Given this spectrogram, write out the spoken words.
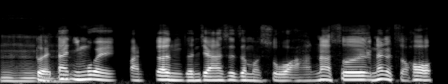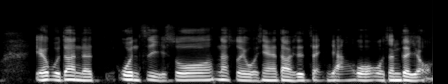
嗯嗯，对。但因为反正人家是这么说啊，那所以那个时候也会不断的问自己说，那所以我现在到底是怎样？我我真的有。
